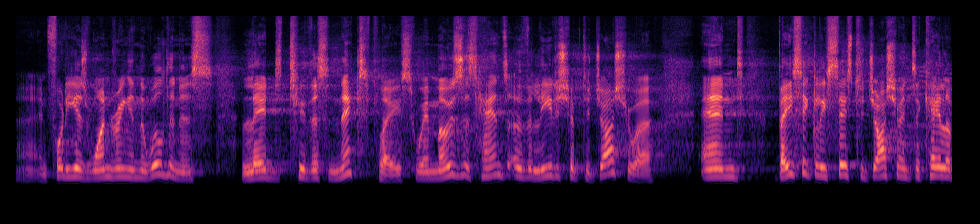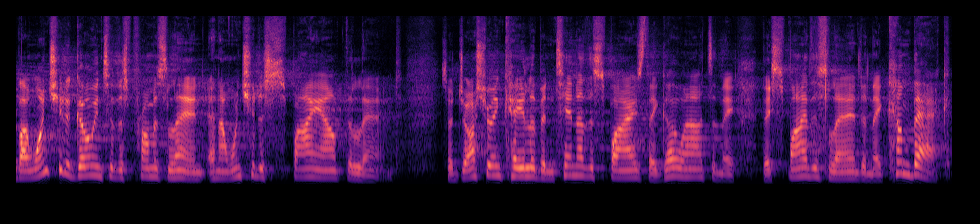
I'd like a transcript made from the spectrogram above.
Uh, and 40 years wandering in the wilderness led to this next place where Moses hands over leadership to Joshua and basically says to Joshua and to Caleb, I want you to go into this promised land and I want you to spy out the land. So Joshua and Caleb and 10 other spies, they go out and they, they spy this land and they come back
